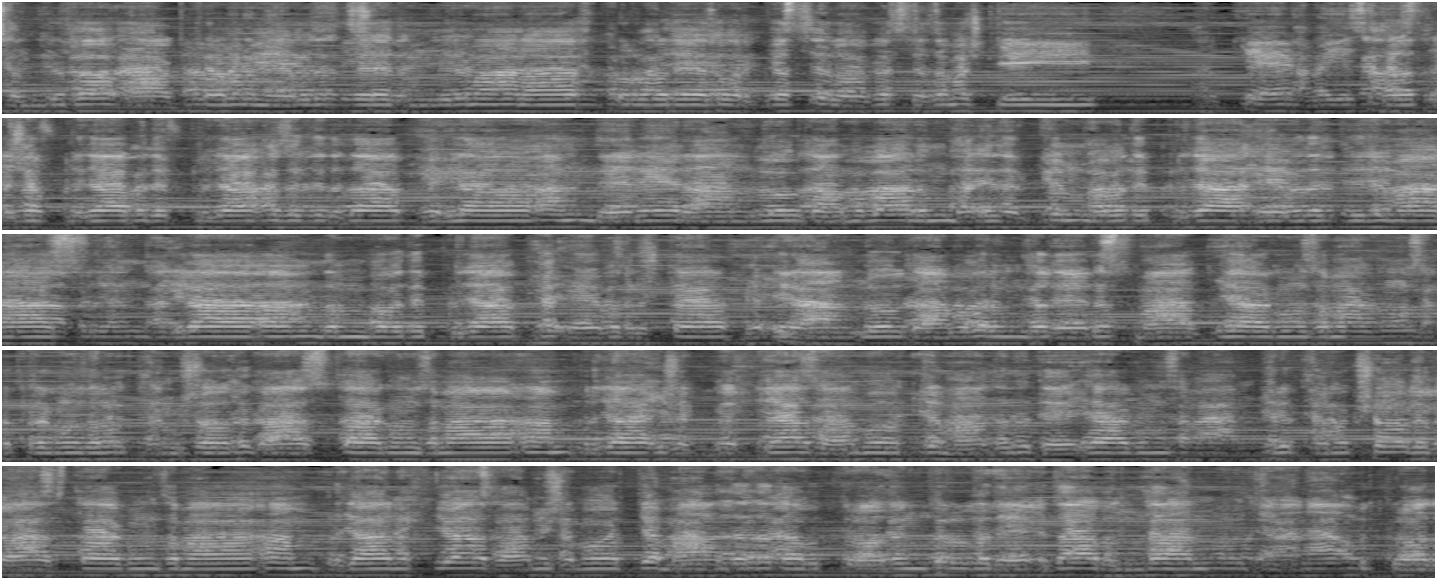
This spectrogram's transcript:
छन्दता आक्रमणमेव दस्यमानाः प्रोदे तु वर्गस्य लोकस्य समष्ट्यै सहस्रशः प्रजापतिः प्रजा असजतताभ्यैलाम् देनेराम् लोकामवारन्ध इदर्घ्यम् भवति प्रजा एव तद्यजमानास्यैलाम् भवति प्रजाभ्य एव दृष्टाभ्य इराम् लोकामवरुन्धते तस्माद्यागुंसमागुंसत्रगुंसमुद्धम् शोधकास्तागुंसमाम् प्रजा इषग्रह्या सामोद्यमाददते यागुंसमायुद्धमक्षोधकास्तागुंसमाम् प्रजानह्या सामिषमोद्यमाददत उत्क्रोधम् कुर्वते यथा बन्धान्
